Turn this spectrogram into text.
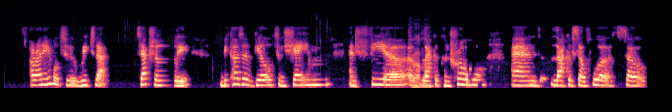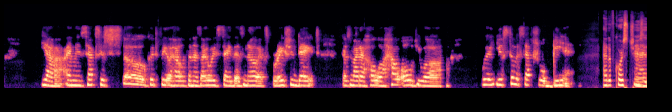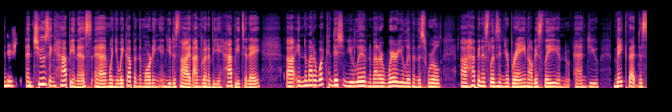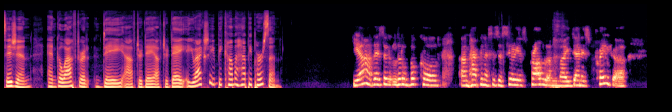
are unable to reach that sexually because of guilt and shame and fear of Trauma. lack of control and lack of self worth. So, yeah, I mean, sex is so good for your health. And as I always say, there's no expiration date. Doesn't matter how how old you are, we're, you're still a sexual being. And of course, choosing And if and choosing happiness. And when you wake up in the morning and you decide, I'm going to be happy today, uh, in, no matter what condition you live, no matter where you live in this world, uh, happiness lives in your brain, obviously, and and you make that decision and go after it day after day after day. You actually become a happy person. Yeah, there's a little book called um, Happiness is a Serious Problem by Dennis Prager,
